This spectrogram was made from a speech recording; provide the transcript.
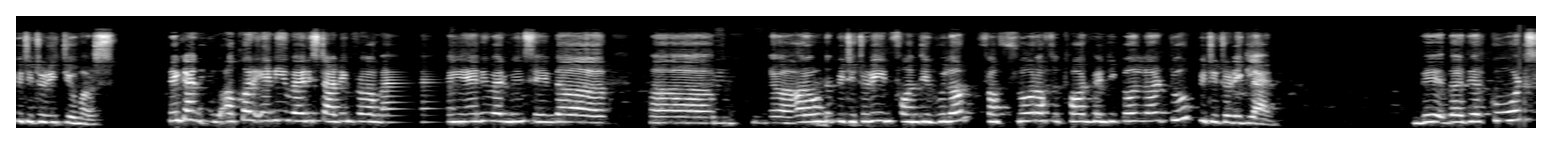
pituitary tumors. They can occur anywhere starting from anywhere means in the um, uh, around the pituitary infundibulum from floor of the third ventricular to pituitary gland. They, the, their course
